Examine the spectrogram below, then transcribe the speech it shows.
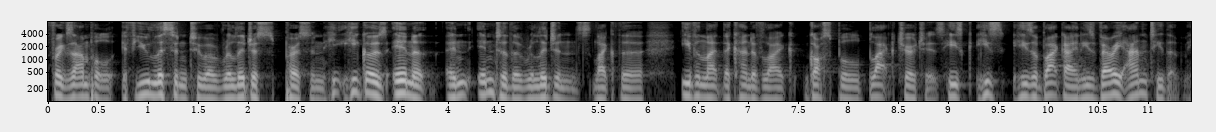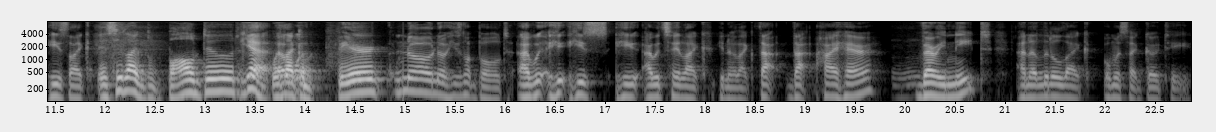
for example, if you listen to a religious person, he, he goes in, a, in into the religions, like the even like the kind of like gospel black churches. He's he's he's a black guy and he's very anti them. He's like Is he like bald dude? Yeah, With uh, like a beard? no, no, he's not bald. I w- he, he's he. I would say like you know like that that high hair, Mm-hmm. very neat, and a little like almost like goatee.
